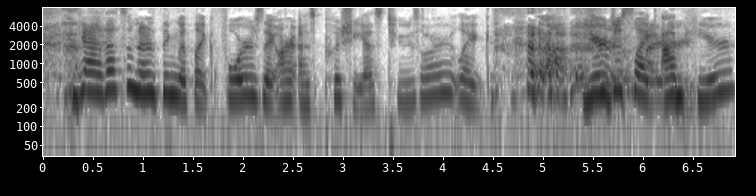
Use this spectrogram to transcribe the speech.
yeah, that's another thing with like fours. They aren't as pushy as twos are. Like you're just like I'm here,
